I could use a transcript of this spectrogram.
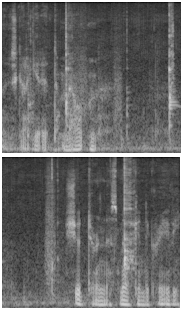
I just gotta get it to melt and should turn this milk into gravy.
